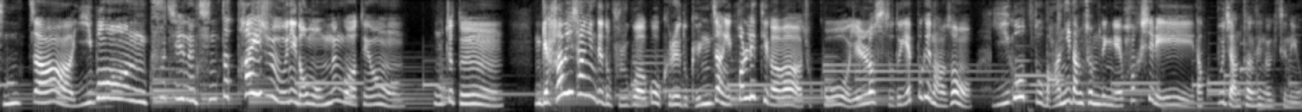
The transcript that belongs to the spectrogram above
진짜 이번 쿠지는 진짜 타이주 운이 너무 없는 것 같아요. 어쨌든 이게 하위상인데도 불구하고 그래도 굉장히 퀄리티가 좋고 일러스트도 예쁘게 나와서 이것도 많이 당첨된 게 확실히 나쁘지 않다는 생각이 드네요.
